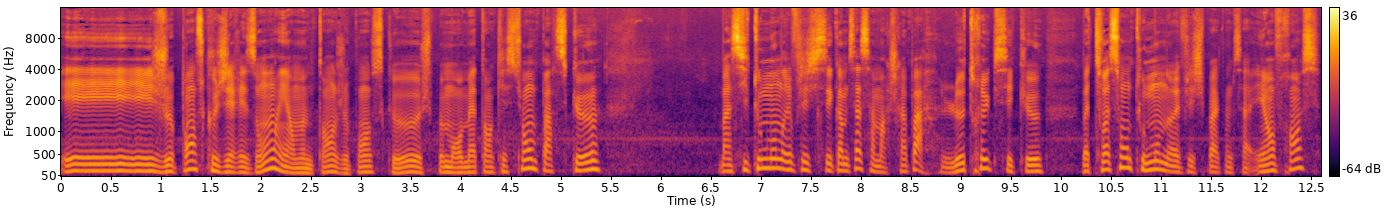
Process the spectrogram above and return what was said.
Et je pense que j'ai raison et en même temps, je pense que je peux me remettre en question parce que ben, si tout le monde réfléchissait comme ça, ça ne marcherait pas. Le truc, c'est que bah, de toute façon, tout le monde ne réfléchit pas comme ça. Et en France,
